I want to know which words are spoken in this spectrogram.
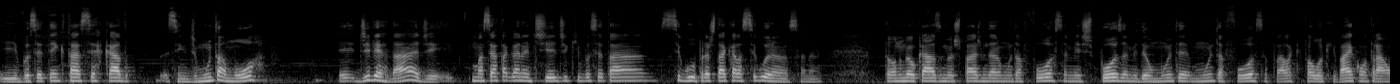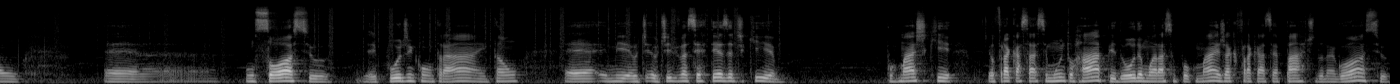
e você tem que estar cercado assim de muito amor de verdade com uma certa garantia de que você está seguro para te dar aquela segurança né Então, no meu caso, meus pais me deram muita força, minha esposa me deu muita, muita força. Foi ela que falou que vai encontrar um, é, um sócio, e pude encontrar. Então, é, eu, eu tive uma certeza de que, por mais que eu fracassasse muito rápido ou demorasse um pouco mais, já que fracasso é parte do negócio,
